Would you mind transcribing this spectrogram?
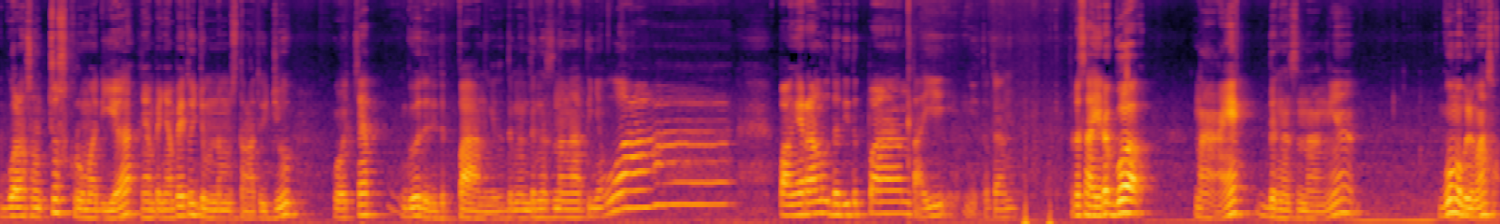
gue langsung cus ke rumah dia. Nyampe-nyampe itu jam 6 setengah 7 gue chat gue udah di depan gitu dengan dengan senang hatinya. Wah pangeran lu udah di depan tai gitu kan. Terus akhirnya gue naik dengan senangnya gue nggak boleh masuk.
